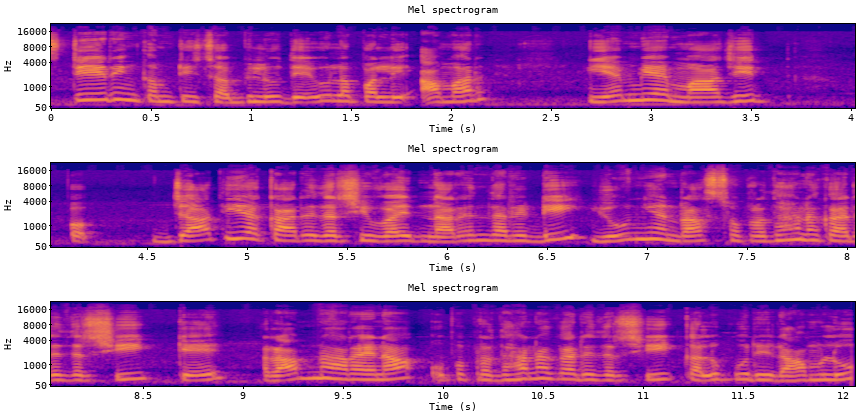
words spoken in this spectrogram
steering committee సభ్యులు దేవులపల్లి అమర్ ఎంఏ మాజిద్ జాతీయ కార్యదర్శి వై నరేందర్ రెడ్డి యూనియన్ రాష్ట్ర ప్రధాన కార్యదర్శి కె. రామనారాయణ ఉప ప్రధాన కార్యదర్శి కలుపూరి రాములు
